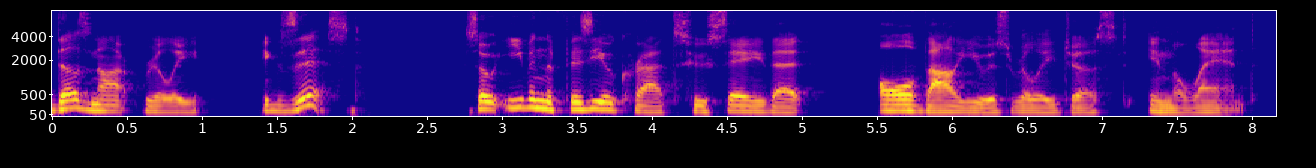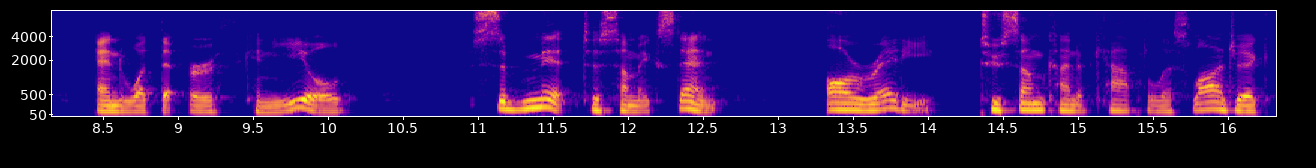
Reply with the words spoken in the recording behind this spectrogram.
does not really exist. So even the physiocrats who say that all value is really just in the land and what the earth can yield submit to some extent already to some kind of capitalist logic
